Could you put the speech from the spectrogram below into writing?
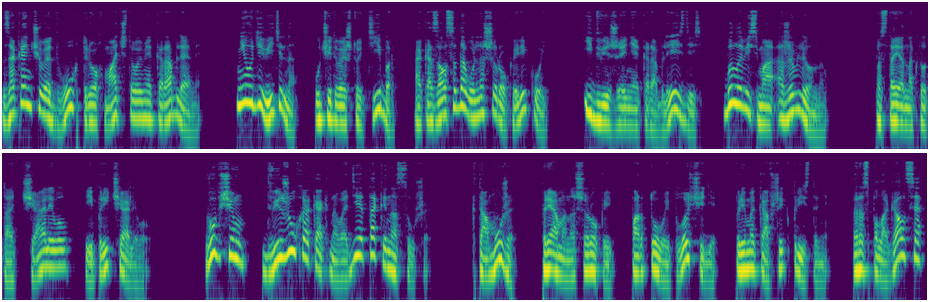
заканчивая двух-трехмачтовыми кораблями. Неудивительно, учитывая, что Тибр оказался довольно широкой рекой, и движение кораблей здесь было весьма оживленным. Постоянно кто-то отчаливал и причаливал. В общем, движуха как на воде, так и на суше. К тому же, прямо на широкой портовой площади, примыкавшей к пристани, располагался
